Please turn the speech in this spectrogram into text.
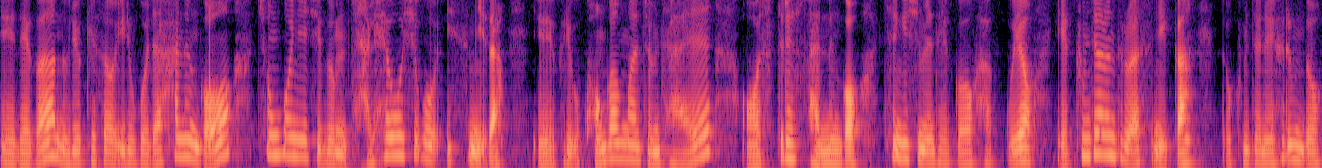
예, 내가 노력해서 이루고자 하는 거 충분히 지금 잘 해오시고 있습니다. 예, 그리고 건강만 좀잘 어, 스트레스 받는 거 챙기시면 될 것 같고요. 예, 금전은 들어왔으니까 또 금전의 흐름도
